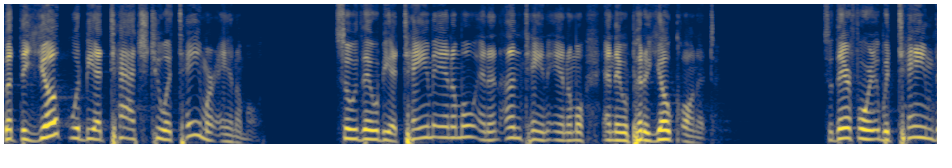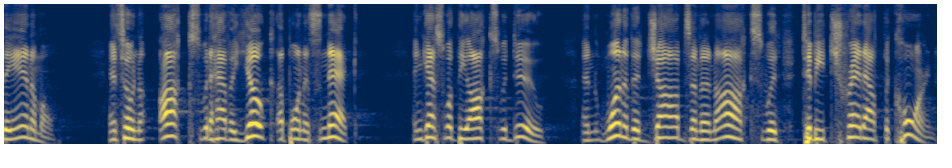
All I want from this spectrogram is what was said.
but the yoke would be attached to a tamer animal. So there would be a tame animal and an untamed animal, and they would put a yoke on it. So therefore, it would tame the animal. And so an ox would have a yoke upon its neck. And guess what the ox would do? And one of the jobs of an ox would to be tread out the corn.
